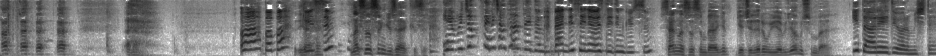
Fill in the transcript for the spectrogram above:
ah baba Ya, Gülsüm. Nasılsın güzel kızım? Ebru'cum seni çok özledim. Ben de seni özledim Gülsüm. Sen nasılsın Belgin? Geceleri uyuyabiliyor musun bari? İdare ediyorum işte.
